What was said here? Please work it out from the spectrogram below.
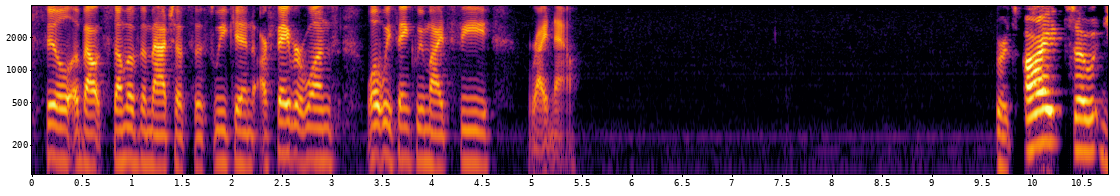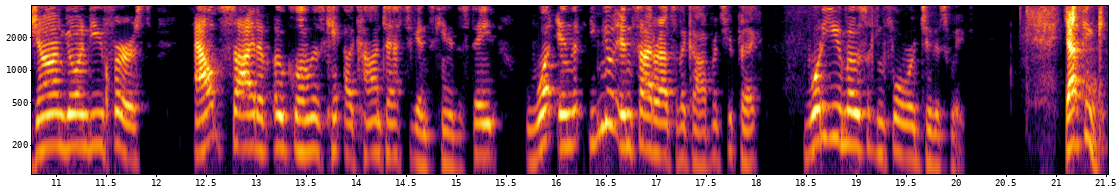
feel about some of the matchups this weekend, our favorite ones, what we think we might see right now. All right, so John, going to you first. Outside of Oklahoma's uh, contest against Kansas State, what in the, you can go inside or outside the conference, your pick. What are you most looking forward to this week? Yeah, I think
